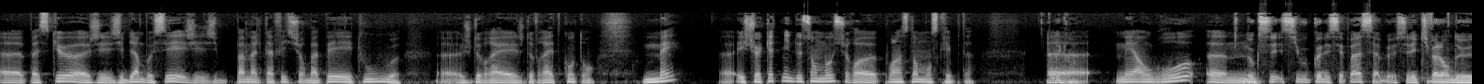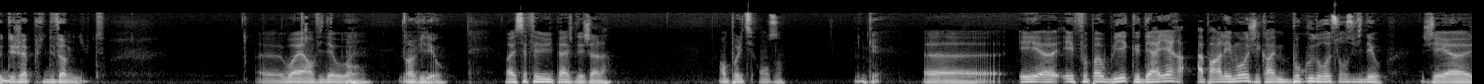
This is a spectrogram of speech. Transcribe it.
Euh, parce que euh, j'ai bien bossé, j'ai pas mal taffé sur Bappé et tout. Euh, je devrais, je devrais être content. Mais euh, et je suis à 4200 mots sur euh, pour l'instant mon script. Euh, mais en gros, euh, Donc si vous connaissez pas, c'est l'équivalent de déjà plus de 20 minutes euh, ouais en vidéo. Ouais. en, en vidéo. ouais, ça fait 8 pages déjà là. En police 11. OK. Euh, et euh, et faut pas oublier que derrière, à part les mots, j'ai quand même beaucoup de ressources vidéo. J'ai euh,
